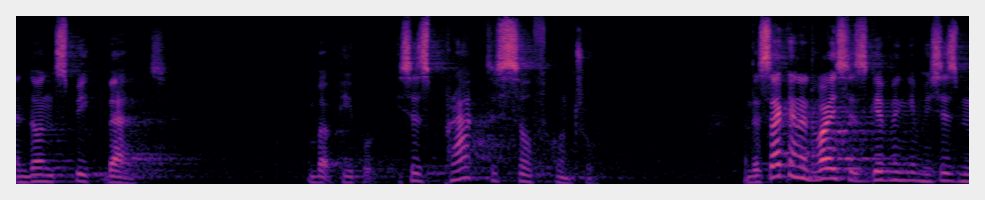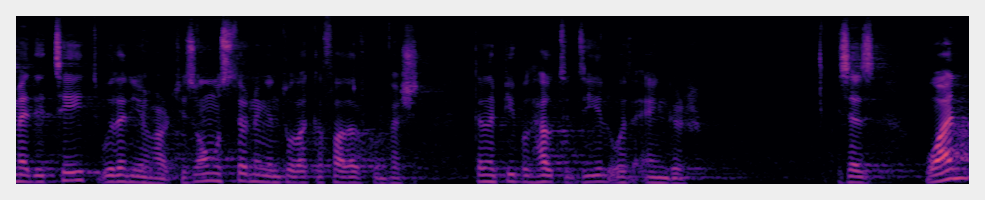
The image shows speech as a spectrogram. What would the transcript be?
And don't speak bad about people. He says, Practice self control. And the second advice he's giving him, he says, Meditate within your heart. He's almost turning into like a father of confession, telling people how to deal with anger. He says, one,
